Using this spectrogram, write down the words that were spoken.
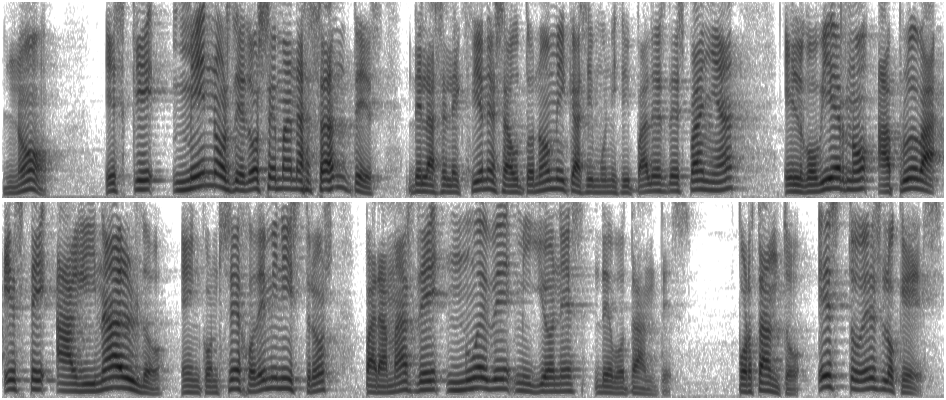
No, es que menos de dos semanas antes de las elecciones autonómicas y municipales de España, el gobierno aprueba este aguinaldo en Consejo de Ministros para más de 9 millones de votantes. Por tanto, esto es lo que es,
